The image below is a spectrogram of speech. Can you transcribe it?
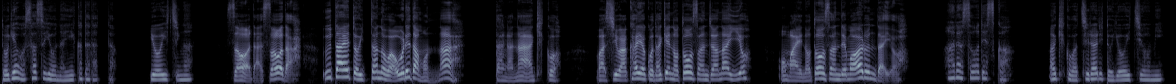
トゲを刺すような言い方だった。陽一が「そうだそうだ。歌えと言ったのは俺だもんな。だがなアキコ。わしはかや子だけの父さんじゃないよ。お前の父さんでもあるんだよあらそうですか。アキコはちらりと陽一を見、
